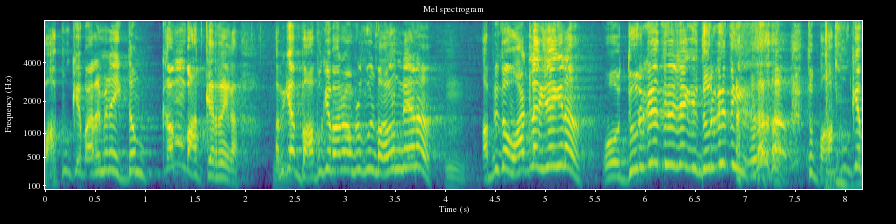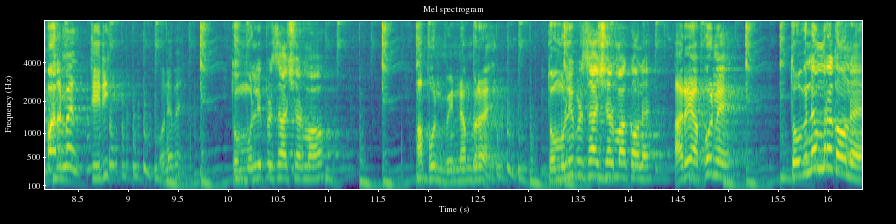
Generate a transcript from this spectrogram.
बापू के बारे में ना एकदम कम बात करने का। अभी क्या बापू के बारे में आप लोग कुछ मालूम नहीं है ना? अपनी तो वाट लग जाएगी ना। वो दुर्गति हो जाएगी दुर्गति। तो बापू के बारे में तेरी होने में तुम मुरली प्रसाद शर्मा हो। अपुन विनम्र है। तो मुरली प्रसाद शर्मा कौन है? अरे अपुन है। तो विनम्र कौन है?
